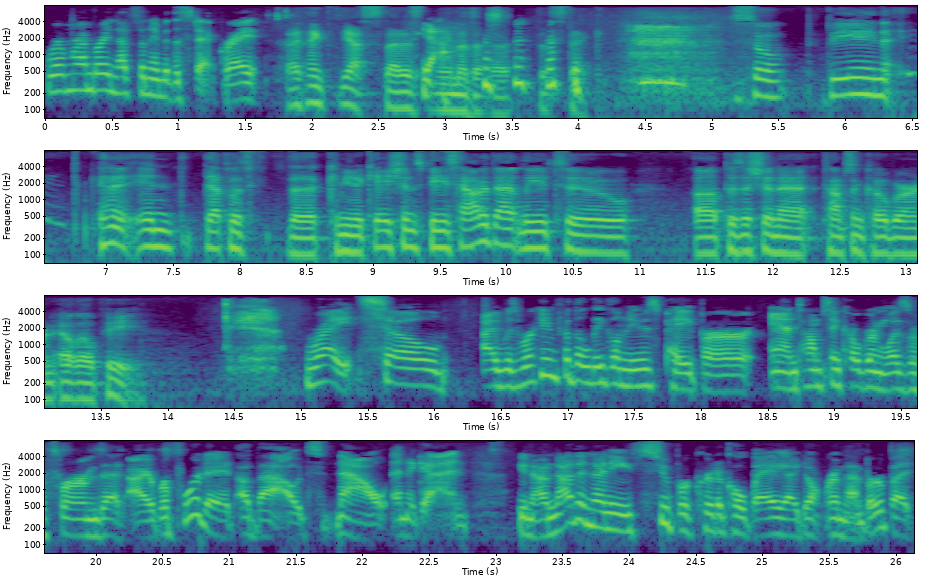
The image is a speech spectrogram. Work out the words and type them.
remembering? That's the name of the stick, right? I think yes, that is the name of the the stick. So being kind of in depth with the communications piece, how did that lead to a position at Thompson Coburn LLP? Right. So I was working for the legal newspaper, and Thompson Coburn was a firm that I reported about now and again. You know, not in any super critical way, I don't remember, but,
